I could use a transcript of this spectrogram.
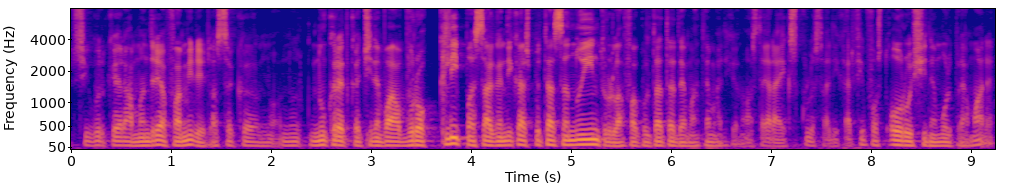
sigur că era mândria familiei, lasă că nu, nu, nu cred că cineva vreo clipă s-a gândit că aș putea să nu intru la facultatea de matematică. Nu, asta era exclus, adică ar fi fost o rușine mult prea mare.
